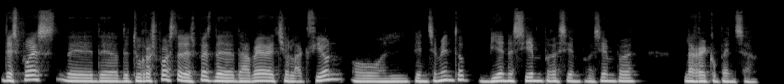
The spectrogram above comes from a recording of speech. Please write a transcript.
Después de, de tu respuesta, después de, haber hecho la acción o el pensamiento, viene siempre, siempre, siempre la recompensa,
